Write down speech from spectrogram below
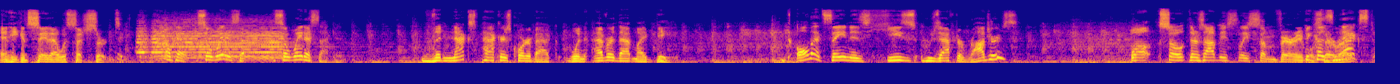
and he could say that with such certainty. Okay, so wait a sec. So wait a second. The next Packers quarterback, whenever that might be, all that's saying is he's who's after Rodgers. Well, so there's obviously some variables Because there, right? next,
